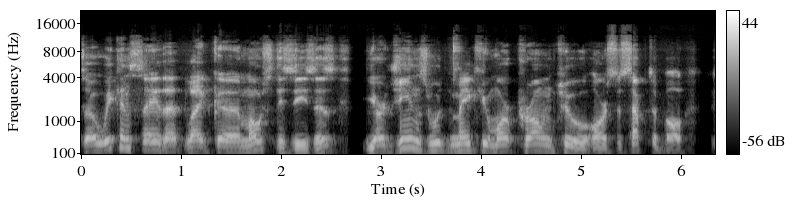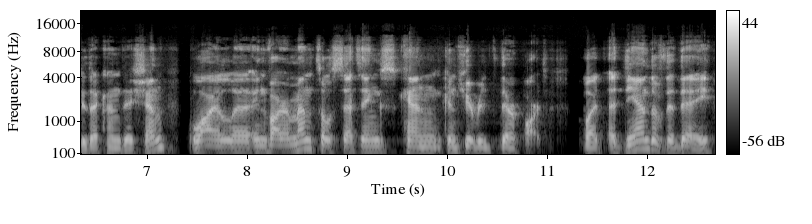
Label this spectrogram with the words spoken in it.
So we can say that, like uh, most diseases, your genes would make you more prone to or susceptible to the condition, while uh, environmental settings can contribute their part. But at the end of the day,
